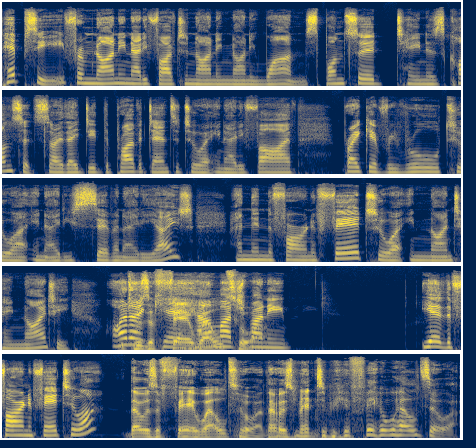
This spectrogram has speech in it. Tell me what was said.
Pepsi from 1985 to 1991 sponsored Tina's concerts. So they did the Private Dancer Tour in 85, Break Every Rule Tour in 87, 88, and then the Foreign Affair Tour in 1990. I Which don't care how much tour. money. Yeah, the Foreign Affair Tour. that was a farewell tour. That was meant to be a farewell tour.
